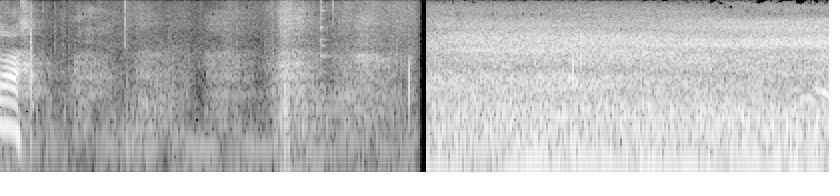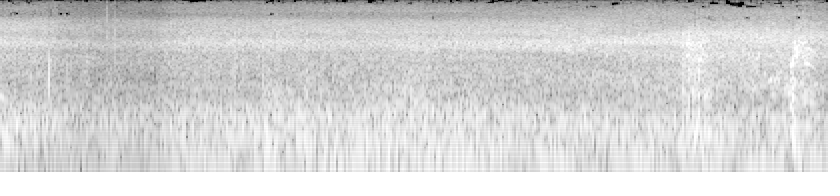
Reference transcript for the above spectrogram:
ああ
